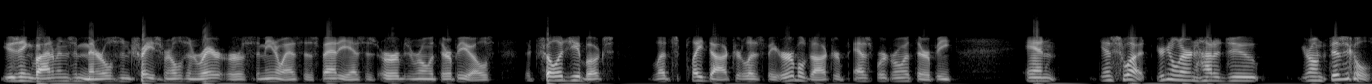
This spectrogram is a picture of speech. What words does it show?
using vitamins and minerals and trace minerals and rare earths, amino acids, fatty acids, herbs, and aromatherapy oils. The trilogy of books, Let's Play Doctor, Let's Play Herbal Doctor, Passport Aromatherapy. And guess what? You're going to learn how to do your own physicals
